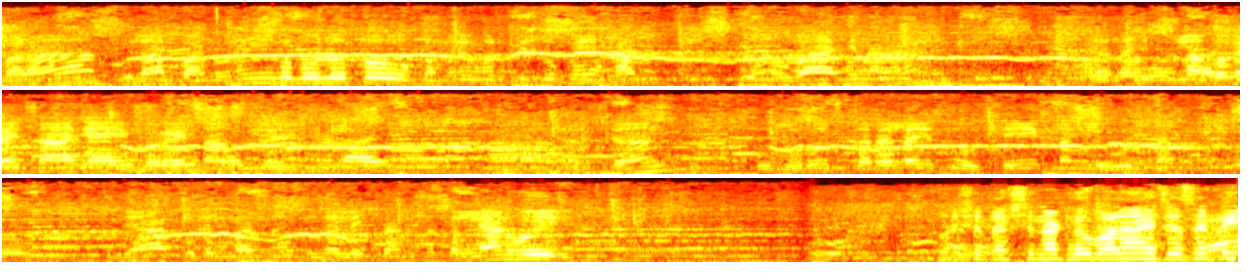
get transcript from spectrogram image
बाळा तुला पांडुरंग बोलवतो कमरेवरती जो काही हात कोण उभा आहे ना त्यालाही तुला बघायचा आहे बघायचा असतंय हा, दर्शन तू दररोज करायला येतो ते एक चांगली गोष्ट आहे तुझ्या कुटुंबाचं तुझ्या लेकरांचं कल्याण होईल थोडीशी दक्षिणा ठेव बाळा ह्याच्यासाठी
